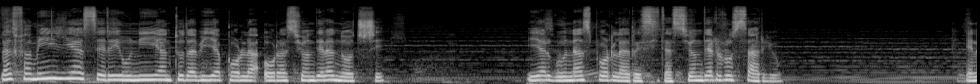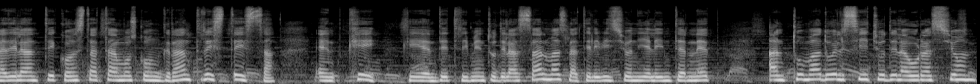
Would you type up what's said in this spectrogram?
las familias se reunían todavía por la oración de la noche y algunas por la recitación del rosario. En adelante constatamos con gran tristeza en que, que en detrimento de las almas, la televisión y el Internet han tomado el sitio de la oración,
